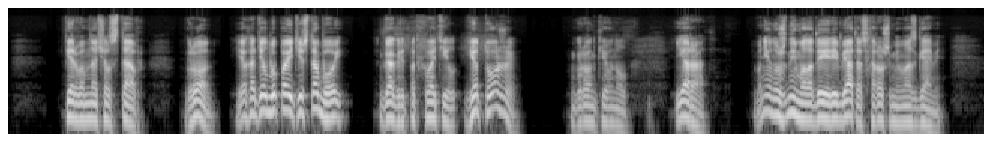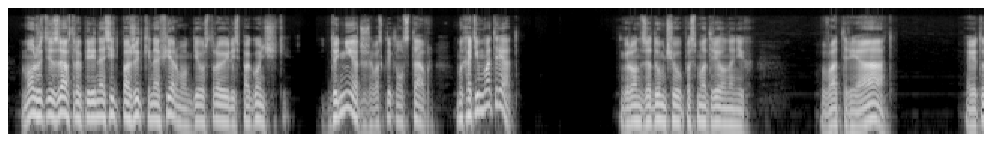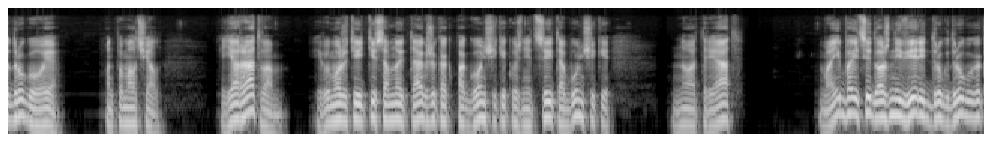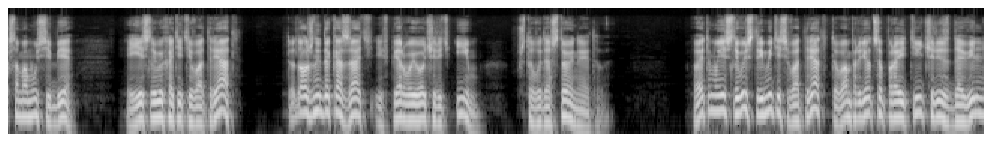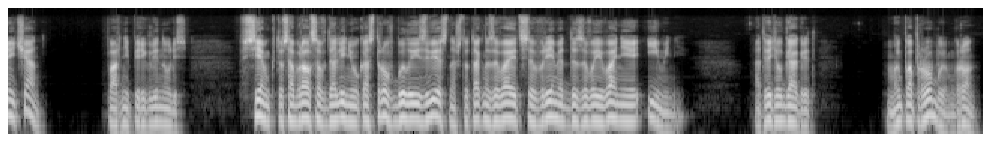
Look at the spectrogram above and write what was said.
Первым начал Ставр. — Грон, я хотел бы пойти с тобой. Гагрид подхватил. — Я тоже. Грон кивнул. — Я рад. Мне нужны молодые ребята с хорошими мозгами. Можете завтра переносить пожитки на ферму, где устроились погонщики. — Да нет же! — воскликнул Ставр. — Мы хотим в отряд. Грон задумчиво посмотрел на них. — В отряд? Это другое. Он помолчал. — Я рад вам, и вы можете идти со мной так же, как погонщики, кузнецы, табунщики — но отряд... Мои бойцы должны верить друг другу как самому себе, и если вы хотите в отряд, то должны доказать, и в первую очередь им, что вы достойны этого. Поэтому, если вы стремитесь в отряд, то вам придется пройти через давильный чан. Парни переглянулись. Всем, кто собрался в долине у костров, было известно, что так называется время до завоевания имени. Ответил Гагрид. — Мы попробуем, Грон.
